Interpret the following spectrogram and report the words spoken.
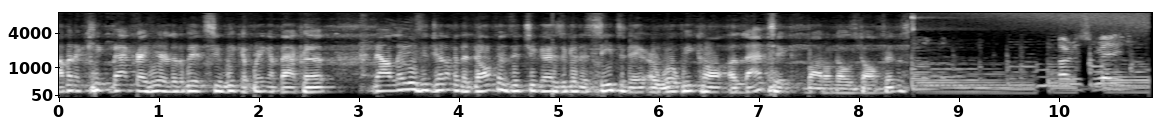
I'm going to kick back right here a little bit and see if we can bring him back up. Now, ladies and gentlemen, the dolphins that you guys are going to see today are what we call Atlantic bottlenose dolphins. Artists ready?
